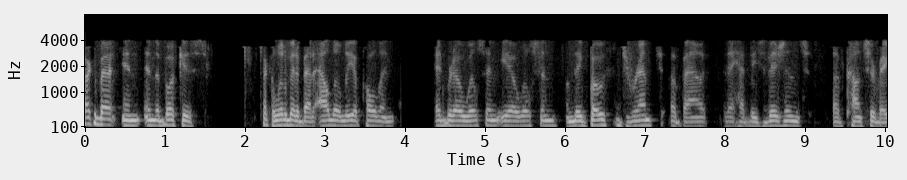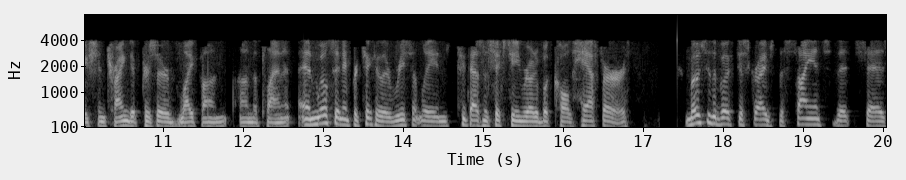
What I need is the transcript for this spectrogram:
talk about in, in the book is talk a little bit about Aldo Leopold and Edward O. Wilson, E.O. Wilson. They both dreamt about, they had these visions of conservation, trying to preserve life on, on the planet. And Wilson, in particular, recently in 2016 wrote a book called Half Earth, Most of the book describes the science that says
